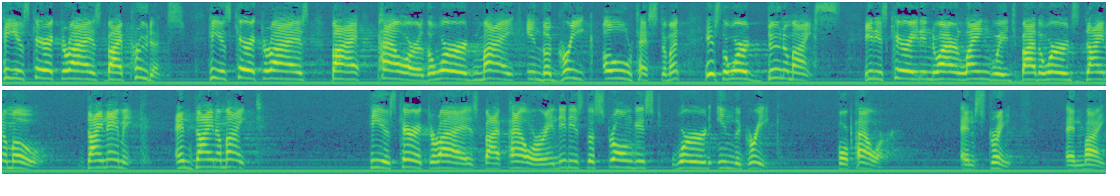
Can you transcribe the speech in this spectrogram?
He is characterized by prudence. He is characterized by power. The word might in the Greek Old Testament is the word dunamis. It is carried into our language by the words dynamo, dynamic, and dynamite. He is characterized by power, and it is the strongest word in the Greek for power and strength and might.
